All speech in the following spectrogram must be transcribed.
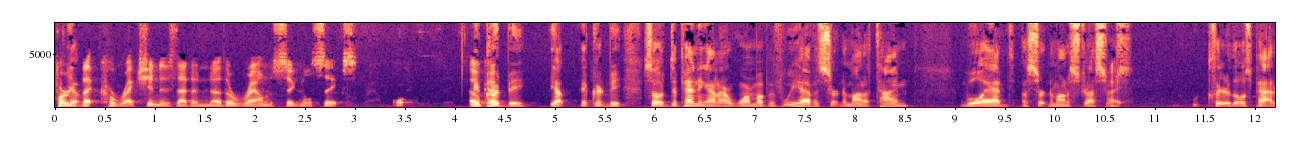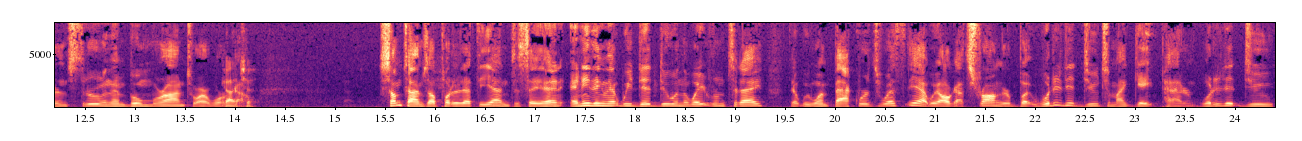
for Yep. that correction? Is that another round of signal six? Or, It could be. Yep, it could be. So depending on our warm up, if we have a certain amount of time, we'll add a certain amount of stressors. Right. We clear those patterns through, and then boom, we're on to our workout. Gotcha. Sometimes I'll put it at the end to say "An- anything that we did do in the weight room today that we went backwards with. Yeah, we all got stronger, but what did it do to my gait pattern? What did it do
